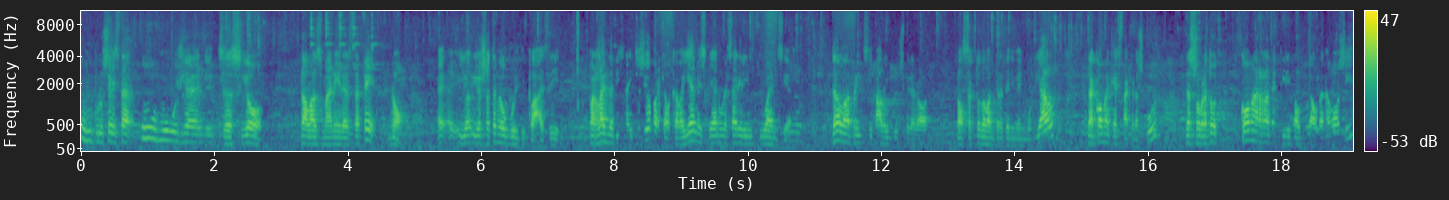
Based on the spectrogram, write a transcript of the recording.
un procés d'homogenització de les maneres de fer? No. Eh, jo, jo això també ho vull dir clar, és dir, parlem de disneyització perquè el que veiem és que hi ha una sèrie d'influències de la principal indústria de, del sector de l'entreteniment mundial, de com aquesta ha crescut, de sobretot com ha redefinit el model de negoci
